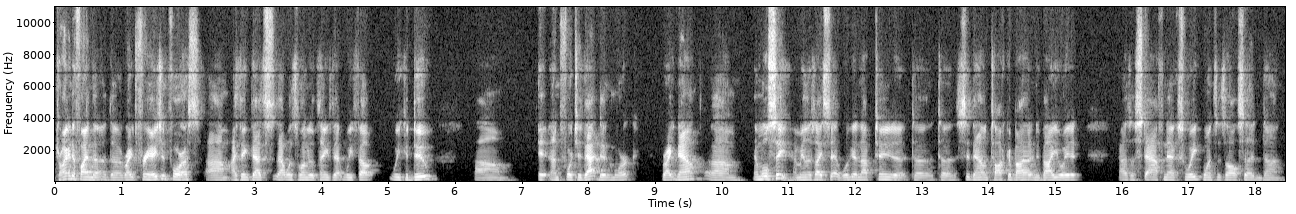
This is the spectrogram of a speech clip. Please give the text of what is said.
trying to find the the right free agent for us, um, I think that's that was one of the things that we felt we could do. Um, it unfortunately that didn't work right now, um, and we'll see. I mean, as I said, we'll get an opportunity to, to to sit down and talk about it and evaluate it as a staff next week once it's all said and done.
